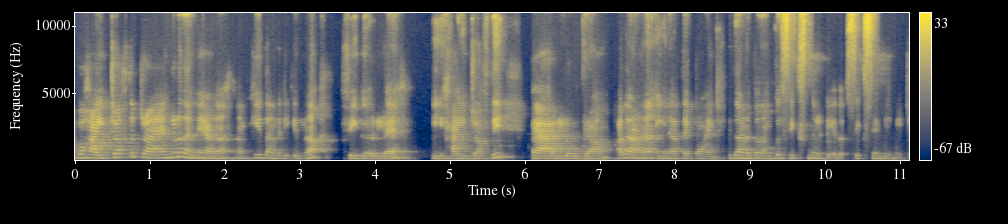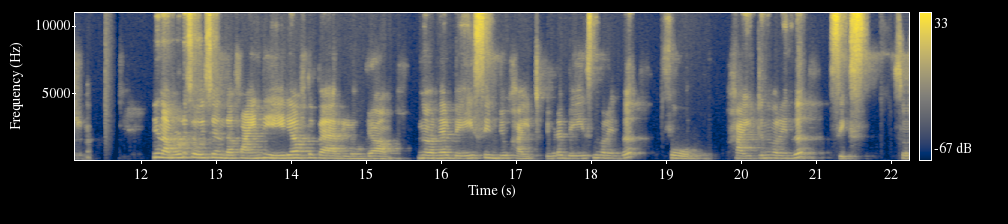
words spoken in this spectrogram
അപ്പോൾ ഹൈറ്റ് ഓഫ് ദി ട്രയാങ്കിൾ തന്നെയാണ് നമുക്ക് ഈ തന്നിരിക്കുന്ന ഫിഗറിലെ ഈ ഹൈറ്റ് ഓഫ് ദി പാരലോഗ്രാം അതാണ് ഇതിനകത്തെ പോയിന്റ് ഇതാണ് ഇപ്പൊ നമുക്ക് സിക്സ് കിട്ടിയത് സിക്സ് സെന്റിമീറ്ററിന് ഇനി നമ്മളോട് ചോദിച്ചത് എന്താ? Find the area of the parallelogram എന്ന് പറഞ്ഞാൽ ബേസ് ഇന്റു ഹൈറ്റ് ഇവിടെ ബേസ് എന്ന് പറയുന്നത് ഫോർ ഹൈറ്റ് എന്ന് പറയുന്നത് six so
